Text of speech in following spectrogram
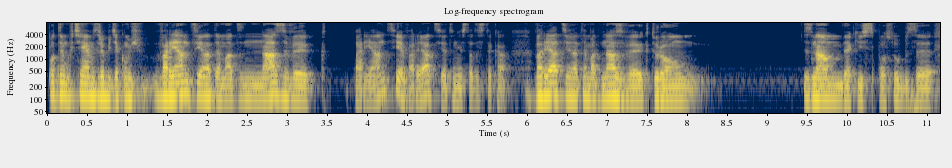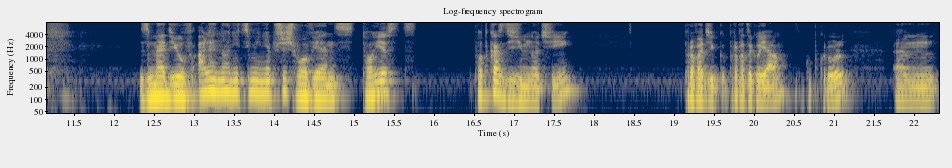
Potem chciałem zrobić jakąś wariację na temat nazwy, wariację? Wariację, to nie statystyka. Wariację na temat nazwy, którą znam w jakiś sposób z z mediów, ale no nic mi nie przyszło, więc to jest podcast Zimnoci. Prowadzi, prowadzę go ja, Jakub Król. Um,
